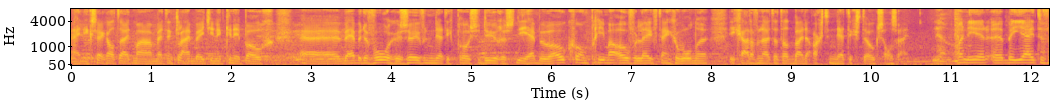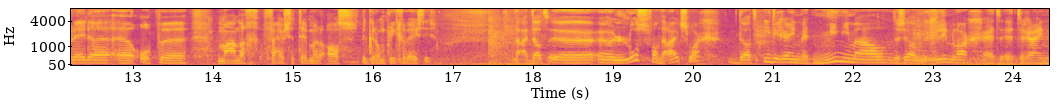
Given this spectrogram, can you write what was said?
En ik zeg altijd maar met een klein beetje een knipoog. we hebben de vorige 37 procedures, die hebben we ook gewoon prima overleefd en gewonnen. Ik ga ervan uit dat dat bij de 38e ook zal zijn. Ja, wanneer eh, ben jij tevreden eh, op eh, maandag 5 september als de Grand Prix geweest is? Nou, dat los van de uitslag, dat iedereen met minimaal dezelfde glimlach het, het terrein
